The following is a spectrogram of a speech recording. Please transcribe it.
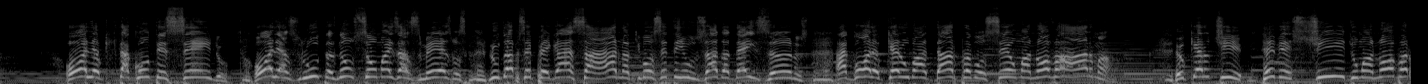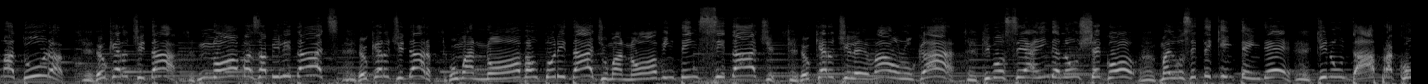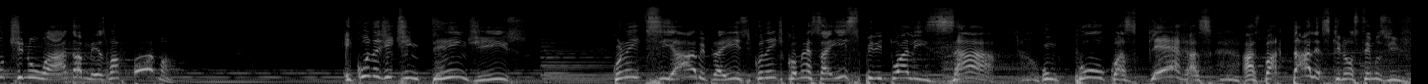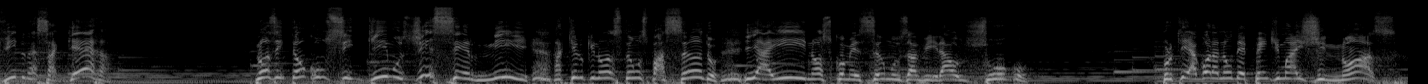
Olha o que está acontecendo. Olha, as lutas não são mais as mesmas. Não dá para você pegar essa arma que você tem usado há 10 anos. Agora eu quero dar para você uma nova arma. Eu quero te revestir de uma nova armadura. Eu quero te dar novas habilidades. Eu quero te dar uma nova autoridade, uma nova intensidade. Eu quero te levar a um lugar que você ainda não chegou, mas você tem que entender que não dá para continuar da mesma forma. E quando a gente entende isso, quando a gente se abre para isso, quando a gente começa a espiritualizar um pouco as guerras, as batalhas que nós temos vivido nessa guerra, nós então conseguimos discernir aquilo que nós estamos passando, e aí nós começamos a virar o jogo, porque agora não depende mais de nós,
